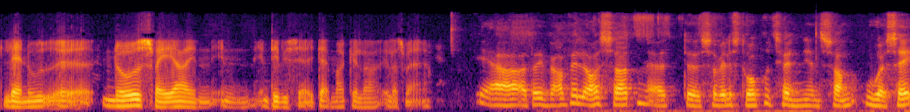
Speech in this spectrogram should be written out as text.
lande ud øh, noget sværere end, end, end det vi ser i Danmark eller, eller Sverige. Ja, og det var vel også sådan, at øh, såvel Storbritannien som USA,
